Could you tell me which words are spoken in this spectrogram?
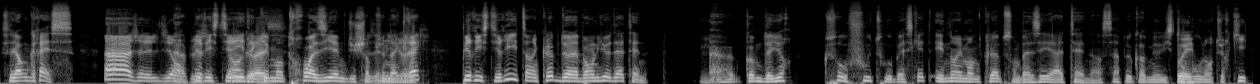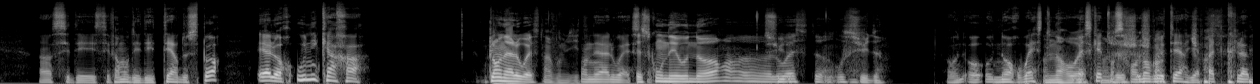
C'est en Grèce. Ah, j'allais le dire en plus. En est actuellement troisième du championnat grec. grecs. Peristeri est un club de la banlieue d'Athènes. Hmm. Euh, comme d'ailleurs, que ce soit au foot ou au basket, énormément de clubs sont basés à Athènes. hein. C'est un peu comme Istanbul en Turquie. Hein, c'est vraiment des, des terres de sport. Et alors, Unicara, Donc là, on est à l'ouest, hein, vous me dites. on est à l'ouest. Est-ce qu'on est au nord, euh, l'ouest, euh, au sud Au, au- au nord-ouest. Nord-ouest, basket, on en Angleterre. Il n'y a pas de club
